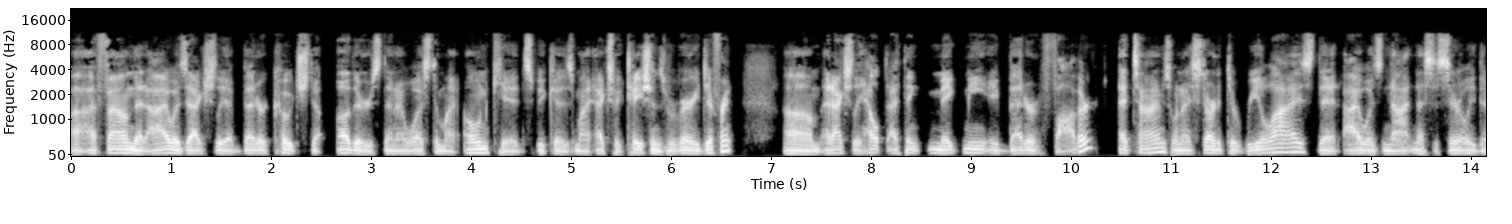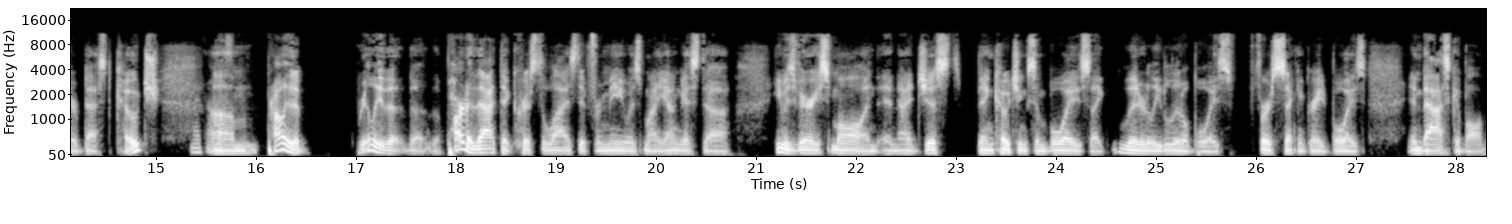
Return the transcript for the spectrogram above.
uh, I found that I was actually a better coach to others than I was to my own kids because my expectations were very different. Um, it actually helped, I think, make me a better father at times when I started to realize that I was not necessarily their best coach. Awesome. Um, probably the really the, the the part of that that crystallized it for me was my youngest uh he was very small and and I just been coaching some boys like literally little boys first, second grade boys in basketball.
